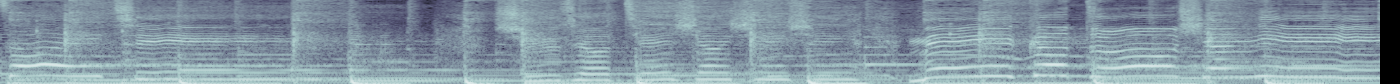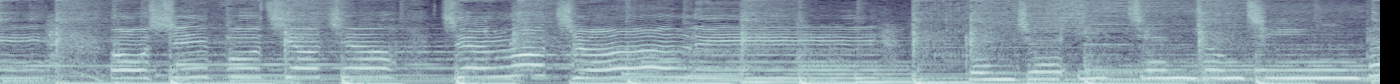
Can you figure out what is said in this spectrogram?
在一起。数着天上星星，每一个都像你。哦，幸福悄悄降落这里。跟着一见钟情的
